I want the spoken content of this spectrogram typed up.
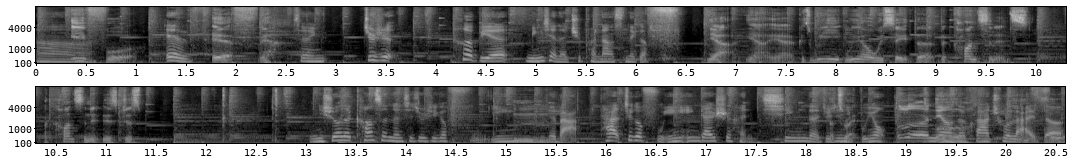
If. ？if， If. Yeah. 所以就是特别明显的去 pronounce 那个 f， Yeah, yeah, yeah. Because we, we always say the, the consonants. A consonant is just 你说的 consonant 就是一个辅音，对吧？它这个辅音应该是很轻的，就是你不用呃那样的发出来的。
